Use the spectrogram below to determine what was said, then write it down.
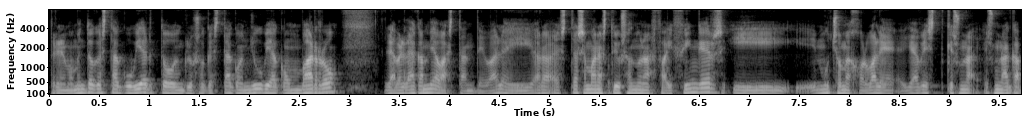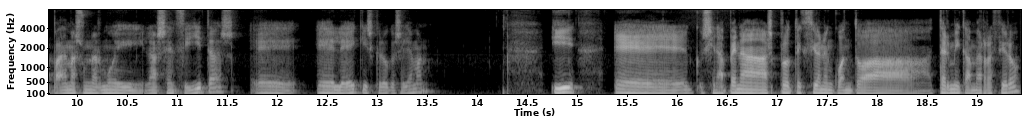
pero en el momento que está cubierto o incluso que está con lluvia, con barro, la verdad cambia bastante, ¿vale? Y ahora esta semana estoy usando unas Five Fingers y, mucho mejor, ¿vale? Ya ves que es una, es una capa, además unas muy las sencillitas, eh, ELX creo que se llaman. Y eh, sin apenas protección en cuanto a térmica me refiero,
